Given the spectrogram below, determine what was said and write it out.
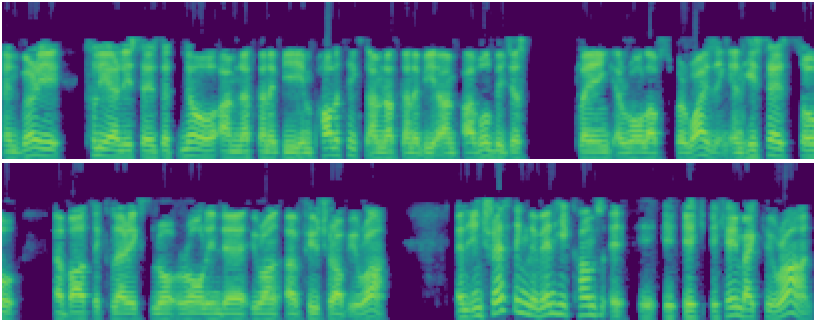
and very clearly says that no, I'm not to be in politics. I'm not to be, I'm, I will be just playing a role of supervising. And he says so about the cleric's role in the Iran, uh, future of Iran. And interestingly, when he comes, he, he, he came back to Iran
